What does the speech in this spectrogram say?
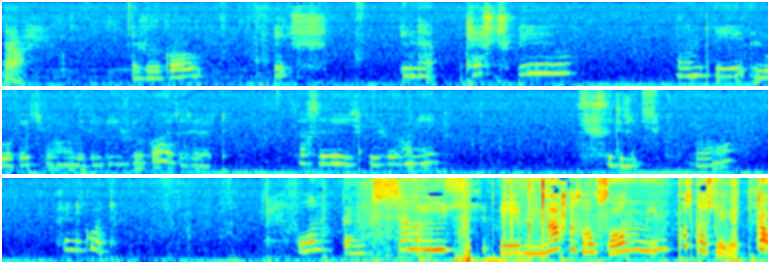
Ja, ist schon egal. Ist in einem Testspiel. Und ich schaue jetzt mal wieder, wie viel Geld es hat. 36, wie viel habe ich? 35. Ja, finde ich gut. Und dann sehen wir uns in der nächsten Folge von meinem Podcast wieder. Ciao!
